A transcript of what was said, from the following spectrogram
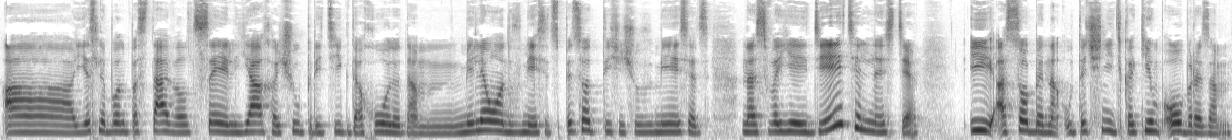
А если бы он поставил цель, я хочу прийти к доходу, там, миллион в месяц, 500 тысяч в месяц на своей деятельности, и особенно уточнить, каким образом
